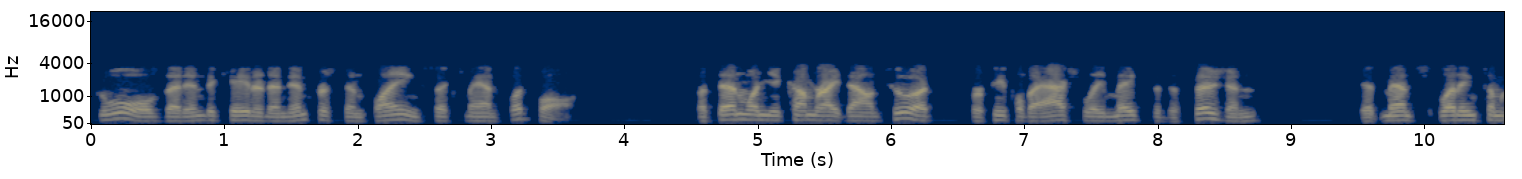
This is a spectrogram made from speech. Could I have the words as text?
schools that indicated an interest in playing six man football. But then when you come right down to it, for people to actually make the decision. It meant splitting some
